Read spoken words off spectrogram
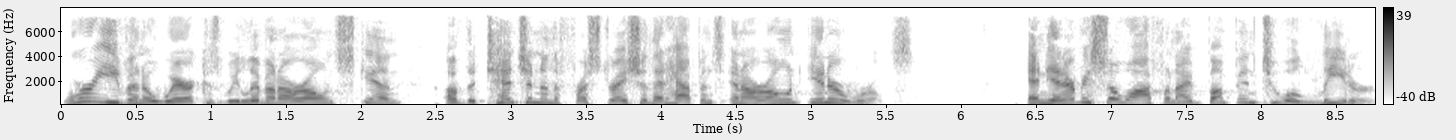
We're even aware, because we live in our own skin, of the tension and the frustration that happens in our own inner worlds. And yet, every so often, I bump into a leader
